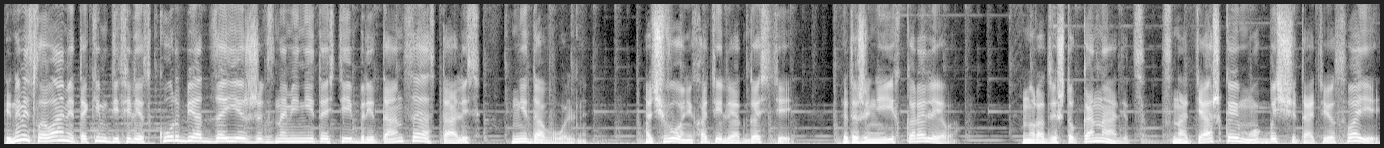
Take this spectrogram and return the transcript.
Иными словами, таким дефиле скорби от заезжих знаменитостей британцы остались недовольны. А чего они хотели от гостей – это же не их королева. Но разве что канадец с натяжкой мог бы считать ее своей.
